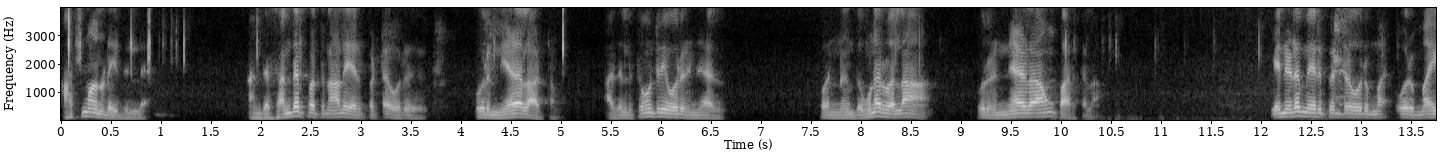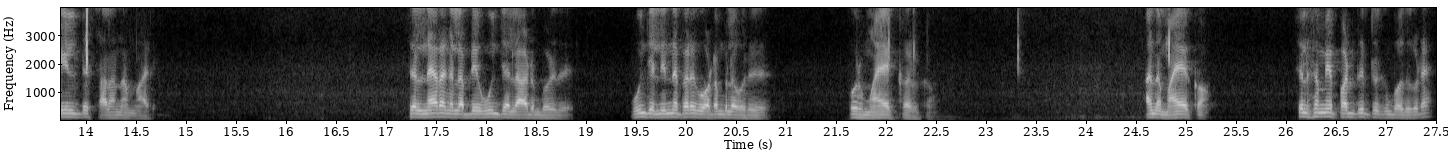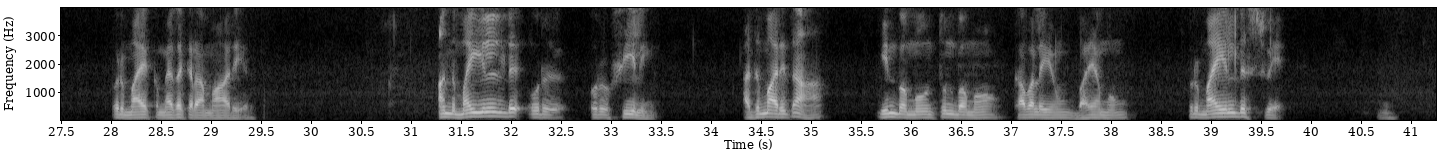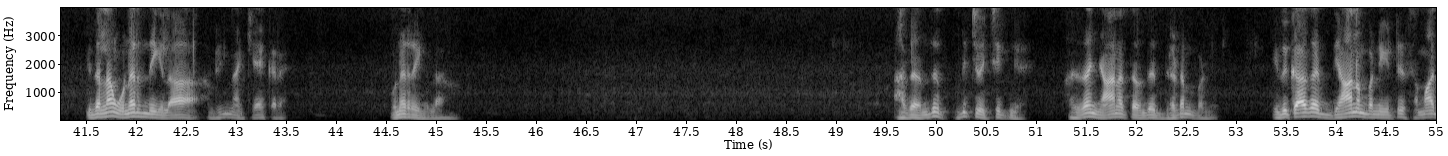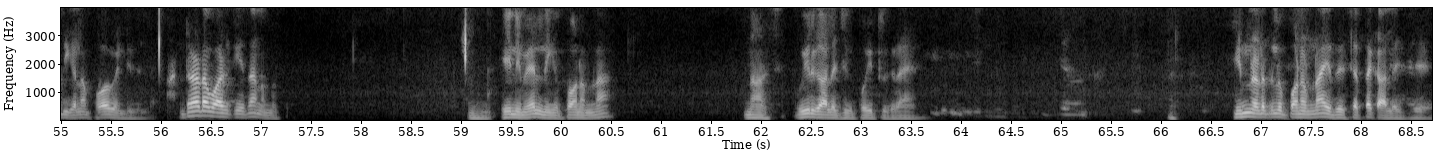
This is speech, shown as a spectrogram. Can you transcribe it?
ஆத்மானுடைய இது இல்லை. அந்த சந்தர்ப்பத்தினால ஏற்பட்ட ஒரு ஒரு நிழலாட்டம். அதில் தோன்றிய ஒரு நிழல். இந்த உணர்வெல்லாம் ஒரு நிழலாகவும் பார்க்கலாம். என்னிடம் ஏற்பட்ட ஒரு ம ஒரு மைல்டு சலனம் மாதிரி. சில நேரங்களில் அப்படியே ஊஞ்சல் ஆடும்பொழுது ஊஞ்சல் நின்ன பிறகு உடம்புல ஒரு ஒரு மயக்கம் இருக்கும். அந்த மயக்கம் சில சமயம் படுத்துட்டு இருக்கும்போது கூட ஒரு மயக்கம் மிதக்கிற மாதிரி இருக்கும். அந்த மைல்டு ஒரு ஒரு ஃபீலிங் அது மாதிரி தான் இன்பமும் துன்பமும் கவலையும் பயமும் ஒரு மைல்டு ஸ்வே இதெல்லாம் உணர்ந்தீங்களா? அப்படின்னு நான் கேட்குறேன். உணர்றீங்களா? அதை வந்து பிடிச்சி வச்சுக்கோங்க. அதுதான் ஞானத்தை வந்து திருடம் பண்ணும். இதுக்காக தியானம் பண்ணிக்கிட்டு சமாதிக்கெல்லாம் போக வேண்டியதில்லை. அன்றாட வாழ்க்கை தான் நமக்கு. இனிமேல் நீங்கள் போனோம்னா நான் உயிர் காலேஜுக்கு போயிட்டுருக்குறேன். இன்னொரு இடத்துல போனோம்னா இது செத்த காலேஜ்.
